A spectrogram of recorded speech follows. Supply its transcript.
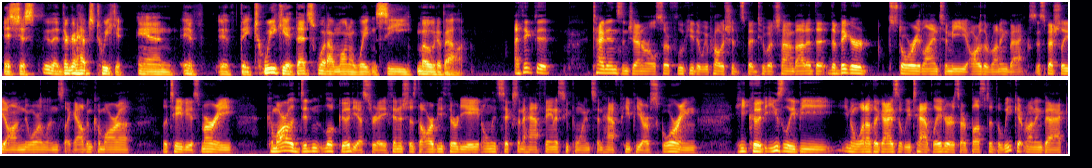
It's just they're going to have to tweak it, and if if they tweak it, that's what I'm on a wait and see mode about. I think that tight ends in general are so fluky that we probably shouldn't spend too much time about it. The the bigger storyline to me are the running backs, especially on New Orleans, like Alvin Kamara, Latavius Murray Kamara didn't look good yesterday. He finishes the RB 38, only six and a half fantasy points and half PPR scoring. He could easily be, you know, one of the guys that we tab later as our bust of the week at running back.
